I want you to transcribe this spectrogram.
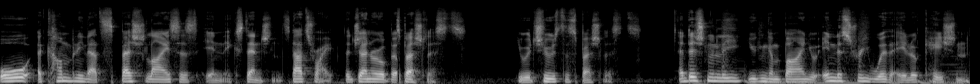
or a company that specializes in extensions? That's right, the general specialists. You would choose the specialists. Additionally, you can combine your industry with a location,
